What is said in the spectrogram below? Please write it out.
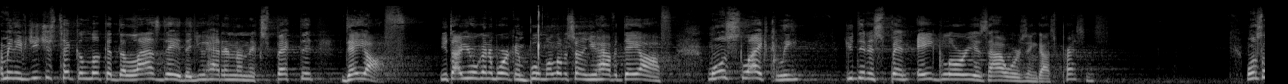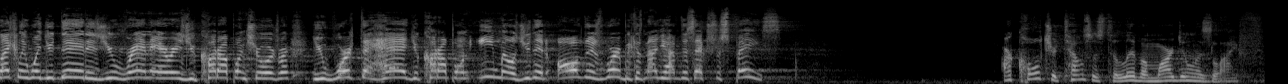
I mean, if you just take a look at the last day that you had an unexpected day off, you thought you were going to work and boom, all of a sudden you have a day off. Most likely, you didn't spend eight glorious hours in God's presence. Most likely, what you did is you ran errands, you caught up on chores, right? You worked ahead, you caught up on emails, you did all this work because now you have this extra space. Our culture tells us to live a marginalized life.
